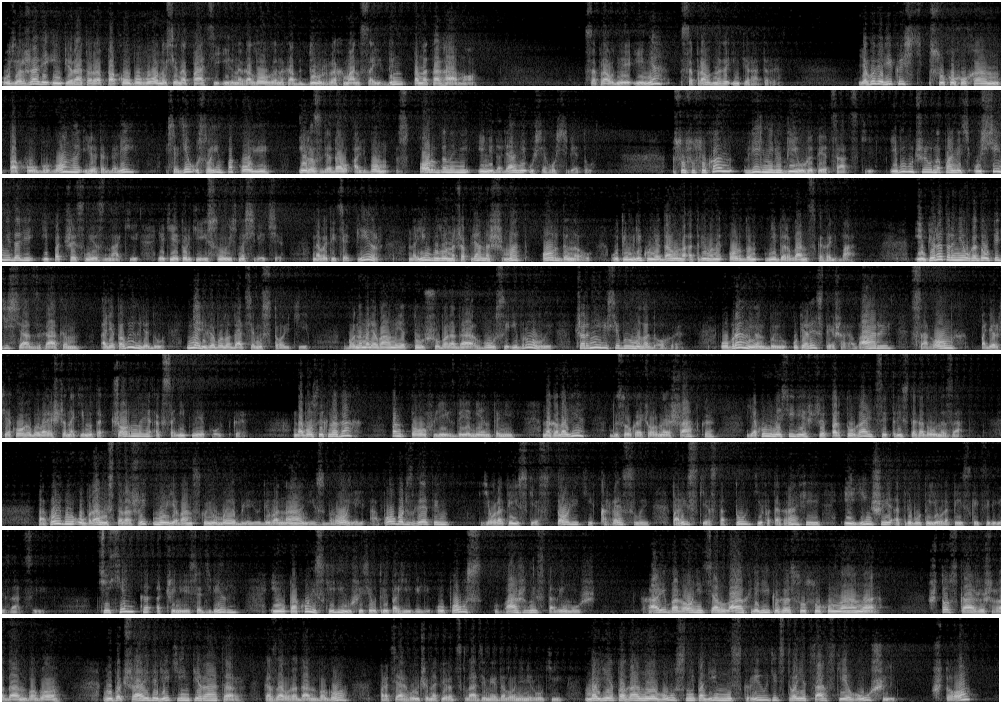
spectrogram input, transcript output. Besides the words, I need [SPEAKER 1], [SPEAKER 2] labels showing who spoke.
[SPEAKER 1] У дзяржаве імператора пакубу вону сенапаці ігнагалоган Габдур Рахман Сайдын Панатагамо. Сапраўднае імя сапраўднага імператора. Яго вялікасць сухухухан пакубу вона і гэтак далей сядзеў у сваім пакоі і разглядаў альбом з ордэнамі і медалямі ўсяго свету. Сусусухан вельмі любіў гэтыя цацкі і вывучыў на памяць усе медалі і пачэсныя знакі, якія толькі існуюць на свеце. Нават і цяпер на ім было начапляна шмат ордэнаў, у тым ліку нядаўна атрыманы ордэн нідерландскага льва. Імператор меў гадоў 50 з гакам, але па выгляду нельга было даць яму столькі, бо намаляваныя тушу барада вусы і бровы чарніліся быў маладога. Убраны ён быў у пярэстыя шаравары, саронг, паверх якога была яшчэ накінута чорная аксамітная куртка. На босых нагах пантофлі з дыяментамі, на галаве высокая чорная шапка, якую насілі яшчэ партугальцы 300 гадоў назад. Пакой быў убраны старажытную яванскую мэбляю, дыванамі, зброяй, а побач з гэтым еўрапейскія столікі, крэслы, парыжскія статуйкі, фатаграфіі і іншыя атрыбуты еўрапейскай цывілізацыі. Ціхенька адчыніліся дзверы, і ў пакоі схіліўшыся ў тры пагібелі, упоўз важны стары муж. Хай бароніць Аллах вялікага сусухунана. Што скажаш, радан Бого? Выбачай вялікі імператор, казаў радан Бого, працягваючы наперад складзеныя далонямі рукі, Мае паганыя вусны павінны скрыўдзіць твае царскія вушы. Што?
